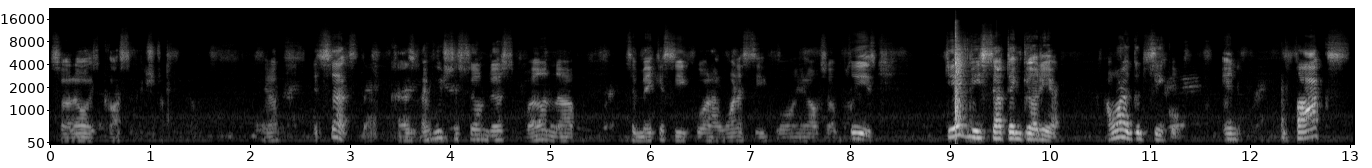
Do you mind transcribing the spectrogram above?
so it always costs an extra. You know, it sucks because I wish this film does well enough to make a sequel, and I want a sequel, you know, so please, give me something good here. I want a good sequel. And Fox,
